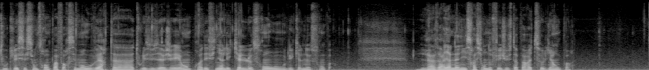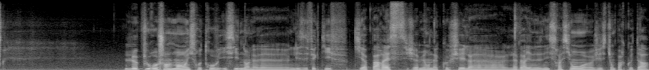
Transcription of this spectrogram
toutes les sessions ne seront pas forcément ouvertes à, tous les usagers, on pourra définir lesquelles le seront ou lesquelles ne seront pas. La variable d'administration ne fait juste apparaître ce lien ou pas. Le plus gros changement, il se retrouve ici dans les effectifs qui apparaissent si jamais on a coché la, variable d'administration euh, gestion par quota.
